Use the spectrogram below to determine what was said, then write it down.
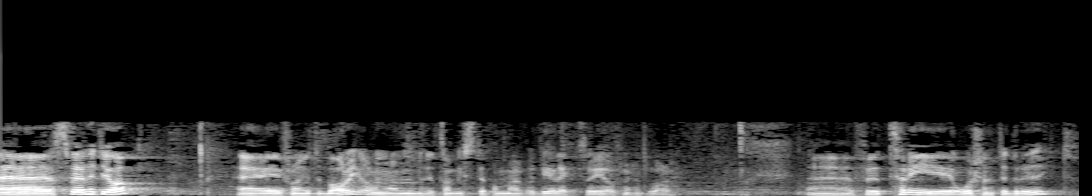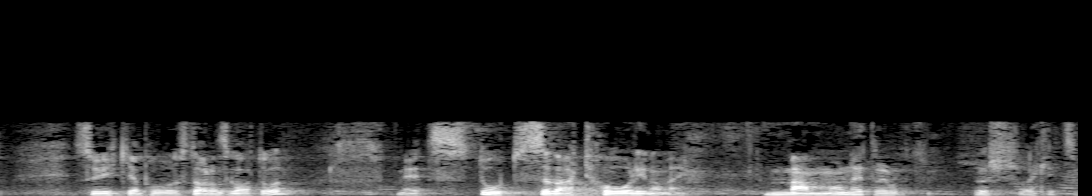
Eh, Sven heter jag. Jag är från Göteborg. Om någon tar miste på mig på dialekt så är jag från Göteborg. Eh, för tre år sedan lite drygt så gick jag på stadens gator med ett stort svart hål inom mig. Mammon hette det ordet. Usch, vad äckligt.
